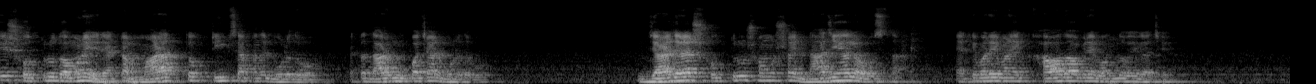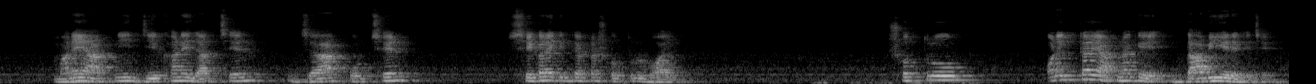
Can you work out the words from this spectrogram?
কে শত্রু দমনের একটা মারাত্মক টিপস আপনাদের বলে দেবো, একটা দারুণ উপাচার বলে দেবো। যারা যারা শত্রু সমস্যায় নাজেহাল অবস্থা, একেবারে মানে খাওয়া দাওয়া প্রায় বন্ধ হয়ে গেছে। মানে আপনি যেখানে যাচ্ছেন, যা করছেন, সেখানে কিন্তু একটা শত্রুর ভয়। শত্রু অনেকটাই আপনাকে দাবিয়ে রেখেছে।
